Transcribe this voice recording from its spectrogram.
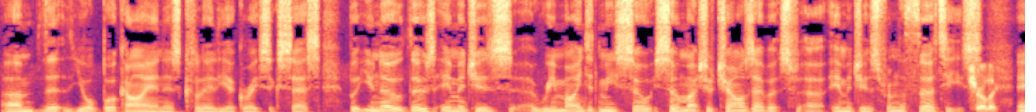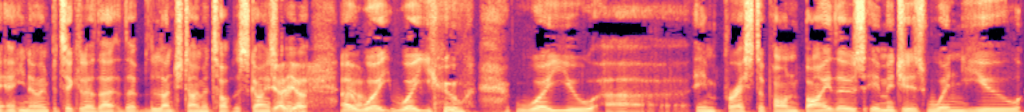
Um, the, your book Iron is clearly a great success, but you know those images uh, reminded me so so much of Charles Abbott's uh, images from the 30s. Surely, you know, in particular that the lunchtime atop the skyscraper. Yeah, yeah. Uh, were were you were you uh, impressed upon by those images when you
